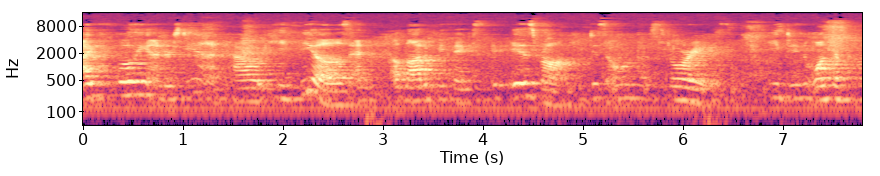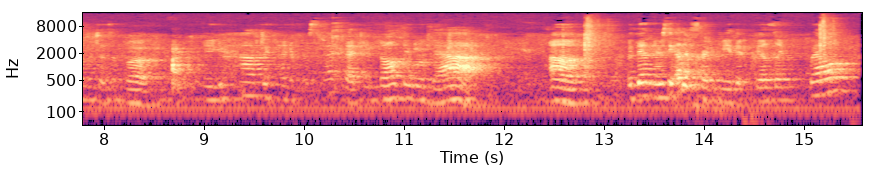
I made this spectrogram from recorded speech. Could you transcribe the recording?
I fully understand how he feels, and a lot of me thinks it is wrong. He disowned those stories. He didn't want them published as a book. You have to kind of respect that. He thought they were bad. Um, but then there's the other part of me that feels like, well,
